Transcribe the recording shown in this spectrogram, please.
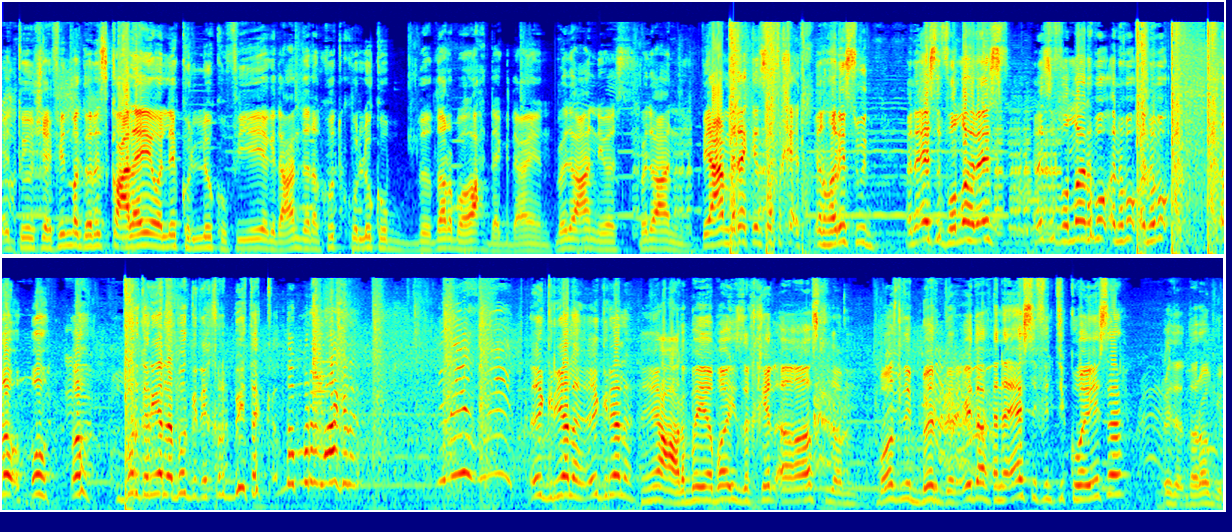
أنتوا شايفين مجانسكوا عليا ولا إيه كلكم في إيه يا جدعان؟ ده أنا كنت كلكم بضربة واحدة يا جدعان. بعدوا عني بس بعدوا عني. في عم راكن صفخ يا نهار اسود. أنا آسف والله أنا آسف. أنا آسف والله. أنا بق أنا بق أنا بق أنا أوه أوه. البرجر يلا البرجر يخرب بيتك. دمر العجلة. اجري يلا اجري يلا. هي عربية بايظة خلقة أصلا. باظ لي البرجر. إيه ده؟ أنا آسف انت كويسة؟ إيه ده ده راجل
